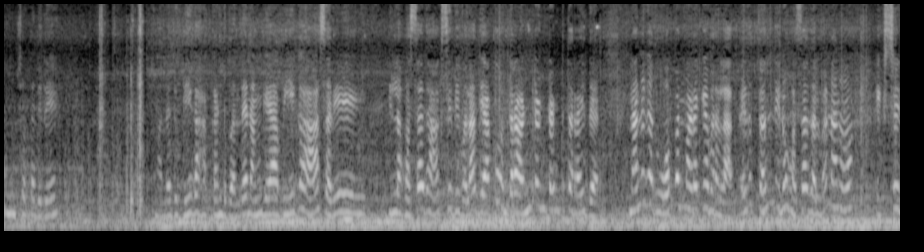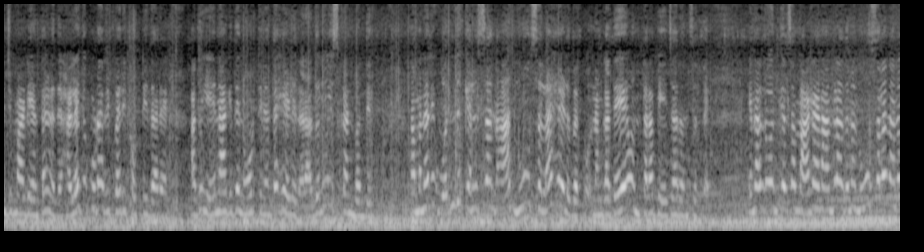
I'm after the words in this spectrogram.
ಒಂದು ನಿಮಿಷ ತಡೀರಿ ಮನೆದು ಬೀಗ ಹಾಕ್ಕೊಂಡು ಬಂದೆ. ನನಗೆ ಆ ಬೀಗ ಸರಿ ಇಲ್ಲ ಹೊಸದು ಹಾಕ್ಸಿದೀವಲ್ಲ ಅದು ಯಾಕೋ ಒಂಥರ ಅಂಟು ಅಂಟು ಅಂಟು ಥರ ಇದೆ. ನನಗೆ ಅದು ಓಪನ್ ಮಾಡೋಕ್ಕೆ ಬರಲ್ಲ. ಇದು ತಂದಿನೂ ಹೊಸದಲ್ವ? ನಾನು ಎಕ್ಸ್ಚೇಂಜ್ ಮಾಡಿ ಅಂತ ಹೇಳಿದೆ. ಹಳೆದು ಕೂಡ ರಿಪೇರಿ ಕೊಟ್ಟಿದ್ದಾರೆ. ಅದು ಏನಾಗಿದೆ ನೋಡ್ತೀನಿ ಅಂತ ಹೇಳಿದ್ದಾರೆ. ಅದನ್ನು ಇಸ್ಕೊಂಡು ಬಂದಿದ್ದು ನಮ್ಮ ಒಂದು ಕೆಲಸನ ನೂರು ಸಲ ಹೇಳಬೇಕು. ನಂಗೆ ಅದೇ ಒಂಥರ ಬೇಜಾರು ಅನಿಸುತ್ತೆ. ಏನಾದರೂ ಒಂದು ಕೆಲಸ ಮಾಡೋಣ ಅಂದರೆ ಅದನ್ನು ನೂರು ಸಲ ನಾನು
